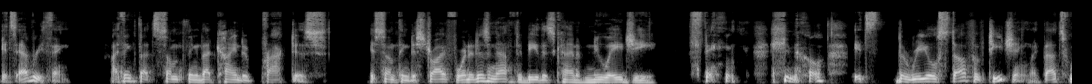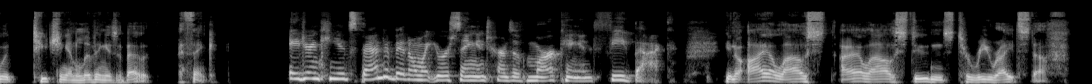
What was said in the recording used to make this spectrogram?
it's everything. I think that's something, that kind of practice is something to strive for. And it doesn't have to be this kind of new agey thing. you know, it's the real stuff of teaching. Like that's what teaching and living is about, I think. Adrian, can you expand a bit on what you were saying in terms of marking and feedback? You know, I allow, I allow students to rewrite stuff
